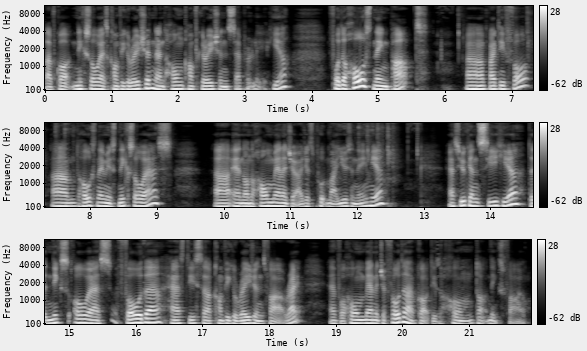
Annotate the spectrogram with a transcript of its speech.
I've got NixOS configuration and home configuration separately here. For the host name part, uh, by default, um, the host name is NixOS. Uh, and on the home manager, I just put my username here. As you can see here, the NixOS folder has this uh, configurations file, right? And for home manager folder, I've got this home.nix file.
